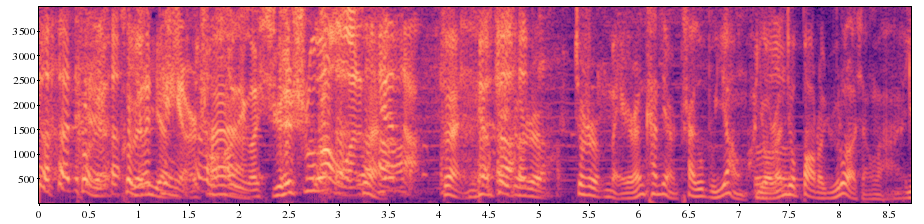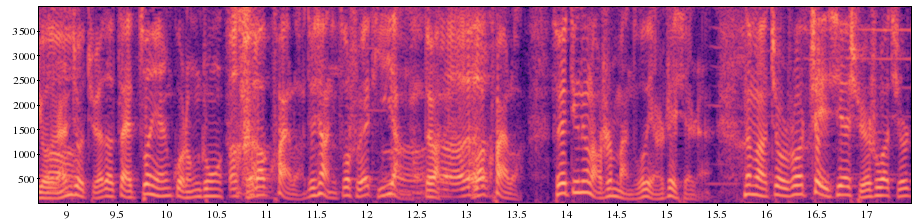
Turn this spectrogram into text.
特别特别厉害，电影出好几个学说，我的天哪！对，你看这就是就是每个人看电影态度不一样嘛，有人就抱着娱乐的想法，有的人就觉得在钻研过程中得到快乐，就像你做数学题一样的，对吧？得到快乐。所以丁丁老师满足的也是这些人。那么就是说，这些学说其实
